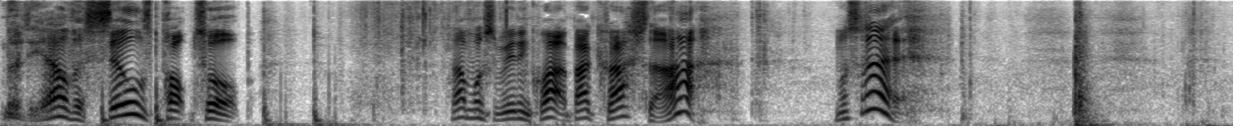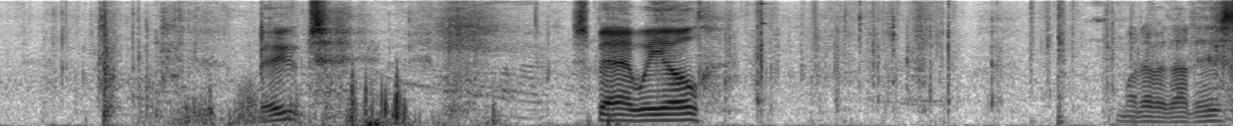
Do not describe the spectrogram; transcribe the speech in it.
Bloody hell, the sills popped up. That must have been in quite a bad crash, that. Mustn't it? Boot. Spare wheel. Whatever that is.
